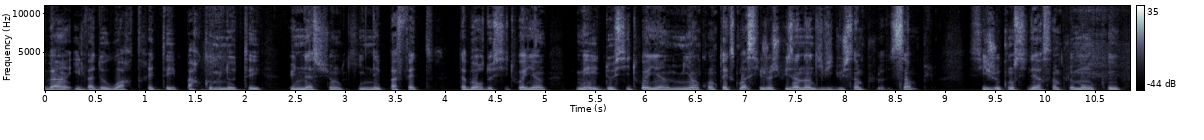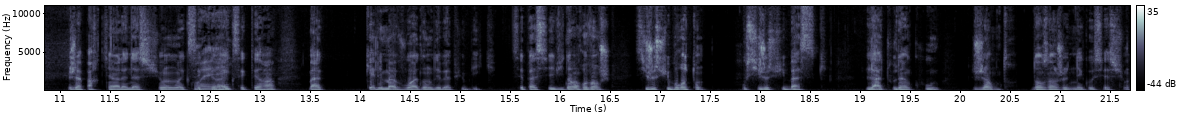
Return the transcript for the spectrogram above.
eh ben, il va devoir traiter par communauté une nation qui n'est pas faite d'abord de citoyens, mais de citoyens mis en contexte. Moi, si je suis un individu simple, simple, si je considère simplement que j'appartiens à la nation, etc., etc., bah, quelle est ma voix dans le débat public? C'est pas si évident. En revanche, si je suis breton ou si je suis basque, là, tout d'un coup, j'entre dans un jeu de négociation.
